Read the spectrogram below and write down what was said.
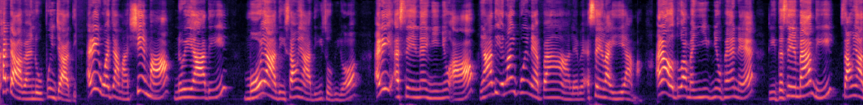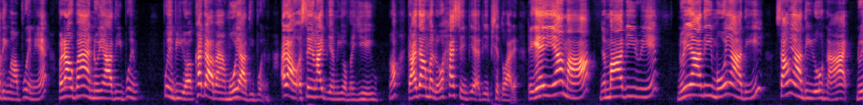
ခတ်တာပန်းတို့ပွင့်ကြသည်။အဲ့ဒီဝက်ကြမှာရှေ့မှာနွေရာသီမိုးရာသီစောင်းရာသီဆိုပြီးတော့အဲ့ဒီအစင်နဲ့ညီညွတ်အောင်ရာသီအလိုက်ပွင့်တဲ့ပန်းကလည်းပဲအစင်လိုက်ရေးရမှာ။အဲ့ဒါကို तू ကမညီညွတ်ဖဲနဲ့ဒီသစင်ပန်းဒီစောင်းရာသီမှာပွင့်တယ်ဗရောက်ပန်းကနွေရာသီပွင့် ပွင့်ပြီးတော့ခတ်တာပန်းမိုးရာသီပွင့်အဲ့ဒါကိုအစင်လိုက်ပြန်ပြီးတော့မရေဘူးเนาะဒါကြောင့်မလို့ဟတ်စင်ပြက်အပြစ်ဖြစ်သွားတယ်တကယ်ရင်ကမှာမြမာပြည်တွင်နွေရာသီမိုးရာသီစောင်းရာသီတို့၌ຫນွေ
